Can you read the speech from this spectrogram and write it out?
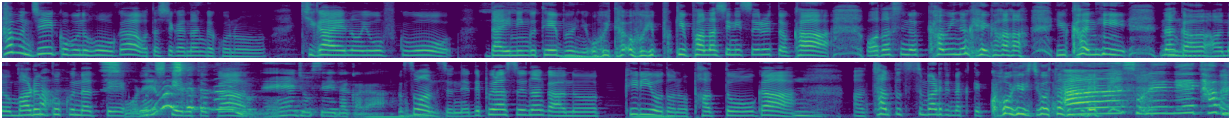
多分ジェイコブの方が私がなんかこの着替えの洋服をダイニングテーブルに置いた置いっぱなしにするとか私の髪の毛が 床になんか、うん。あの丸っこくなって落ちてるとか、ないよね女性だから。そうなんですよね。でプラスなんかあのピリオドのパッドが、うん。あのちゃんと包まれてなくてこういう状態で。ああそれね。多分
